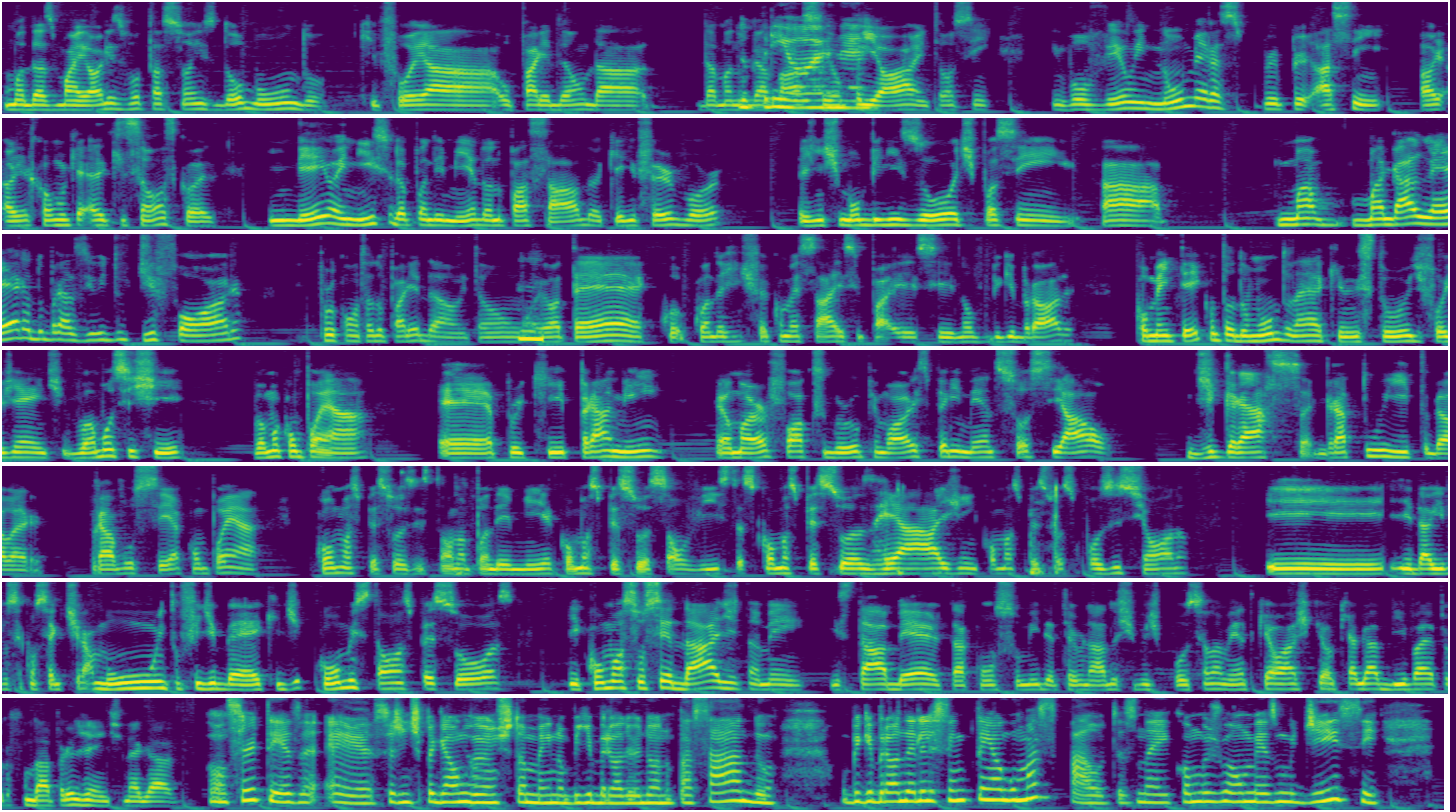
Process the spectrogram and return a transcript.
uma das maiores votações do mundo, que foi a, o paredão da, da Manu Gavassi, Prior, o né? Prior. Então, assim, envolveu inúmeras. Assim, olha, olha como que, é- que são as coisas. Em meio ao início da pandemia do ano passado, aquele fervor, a gente mobilizou, tipo assim, a, uma, uma galera do Brasil e do- de fora por conta do paredão. Então, Hum. eu até, quando a gente foi começar esse, esse novo Big Brother, comentei com todo mundo, né, aqui no estúdio, foi, gente, vamos assistir, vamos acompanhar, é, porque para mim é o maior Fox Group, o maior experimento social de graça, gratuito, galera, para você acompanhar como as pessoas estão na pandemia, como as pessoas são vistas, como as pessoas reagem, como as pessoas posicionam. E, e daí você consegue tirar muito feedback de como estão as pessoas e como a sociedade também está aberta a consumir determinados tipos de posicionamento, que eu acho que é o que a Gabi vai aprofundar pra gente, né, Gabi? Com certeza. É, se a gente pegar um gancho também no Big Brother do ano passado, o Big Brother ele sempre tem algumas pautas, né? E como o João mesmo disse,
